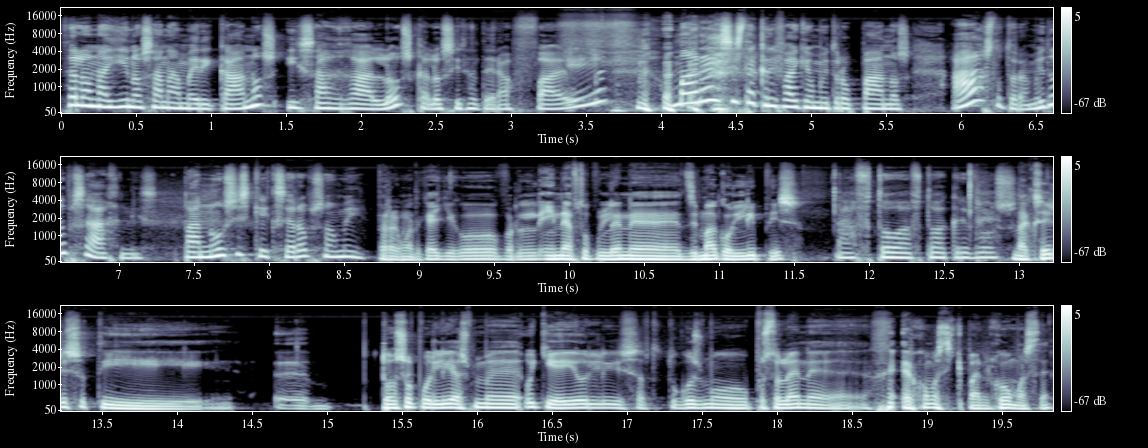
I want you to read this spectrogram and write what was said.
Θέλω να γίνω σαν Αμερικάνος ή σαν Γάλλο. Καλώς ήρθατε, Ραφάιλ. Μ' αρέσει τα κρυφά και ο Μητροπάνος. Άστο τώρα, μην το ψάχνεις. Πανούση και ξερό ψωμί. Πραγματικά και εγώ είναι αυτό που λένε Τζιμάκο λείπεις. Αυτό, αυτό ακριβώς. Να ξέρεις ότι ε, τόσο πολύ, ας πούμε, OK, okay, όλοι σε αυτόν τον κόσμο, όπως το λένε, ερχόμαστε και παρερχόμαστε.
